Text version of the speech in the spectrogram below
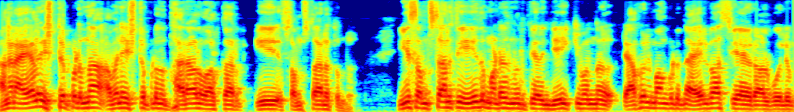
അങ്ങനെ അയാളെ ഇഷ്ടപ്പെടുന്ന അവനെ ഇഷ്ടപ്പെടുന്ന ധാരാളം ആൾക്കാർ ഈ സംസ്ഥാനത്തുണ്ട്. ഈ സംസ്ഥാനത്ത് ഏത് മണ്ഡലം നിർത്തിയാലും ജയിക്കുമെന്ന് രാഹുൽ മാങ്കുട്ടിന്റെ അയൽവാസിയായ ഒരാൾ പോലും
